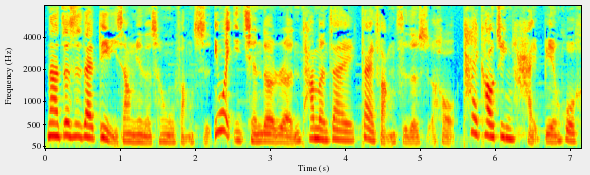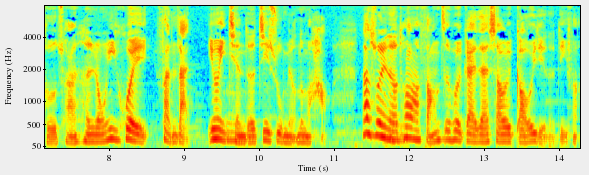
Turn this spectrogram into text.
那这是在地理上面的称呼方式，因为以前的人他们在盖房子的时候，太靠近海边或河川，很容易会泛滥，因为以前的技术没有那么好。嗯那所以呢，通常房子会盖在稍微高一点的地方，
